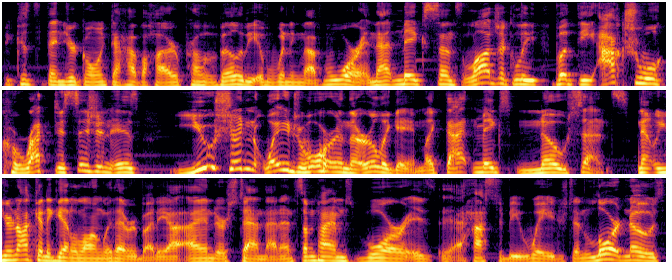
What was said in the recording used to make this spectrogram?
because then you're going to have a higher probability of winning that war and that makes sense logically but the actual correct decision is you shouldn't wage war in the early game. Like that makes no sense. Now you're not going to get along with everybody. I, I, understand that. And sometimes war is has to be waged. And Lord knows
